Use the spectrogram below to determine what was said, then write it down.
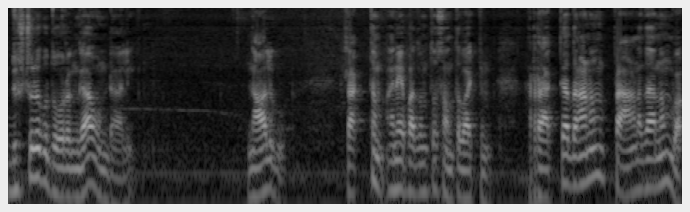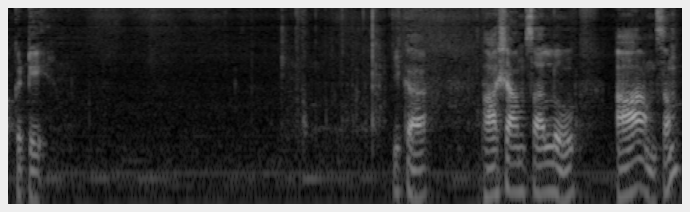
దుష్టులకు దూరంగా ఉండాలి. నాలుగు రక్తం అనే పదంతో సొంత వాక్యం. రక్తదానం ప్రాణదానం ఒక్కటే. ఇక భాషాంశాల్లో ఆ అంశం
